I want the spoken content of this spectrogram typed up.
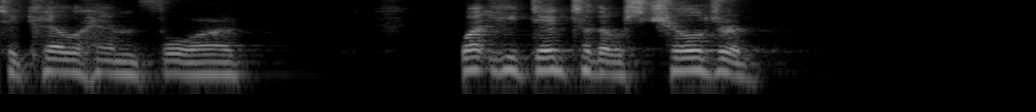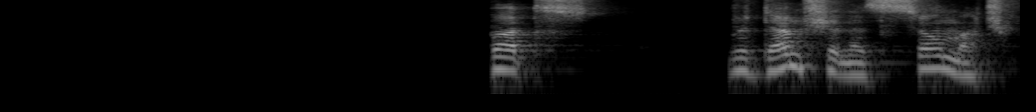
to kill him for what he did to those children. But redemption is so much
